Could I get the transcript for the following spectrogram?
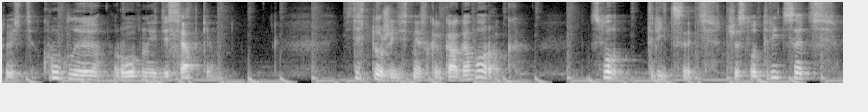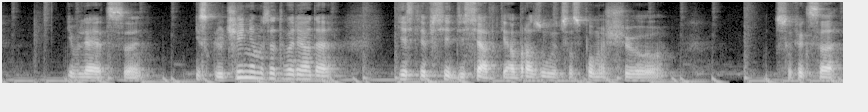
то есть круглые ровные десятки. Здесь тоже есть несколько оговорок. Слово 30. Число 30 является исключением из этого ряда. Если все десятки образуются с помощью суффикса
